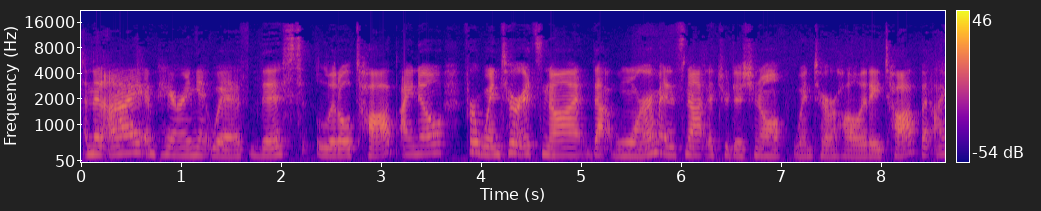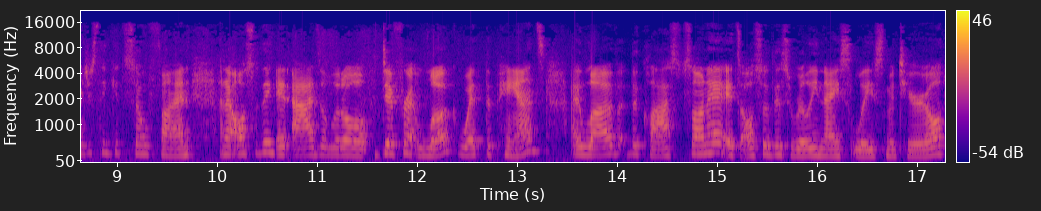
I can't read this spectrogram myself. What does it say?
And then I am pairing it with this little top. I know for winter it's not that warm and it's not a traditional winter holiday top, but I just think it's so fun. And I also think it adds a little different look with the pants. I love the clasps on it. It's also this really nice lace material.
